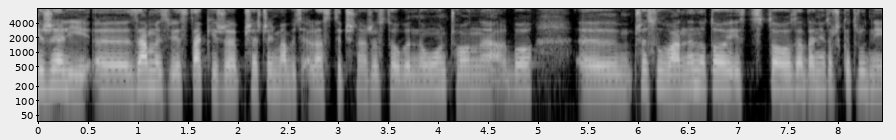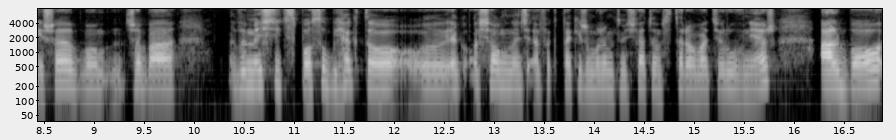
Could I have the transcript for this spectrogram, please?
jeżeli y, zamysł jest taki, że przestrzeń ma być elastyczna, że stoły będą łączone albo y, przesuwane, no to jest to zadanie troszkę trudniejsze, bo trzeba wymyślić sposób, jak to, y, jak osiągnąć efekt taki, że możemy tym światłem sterować również, albo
